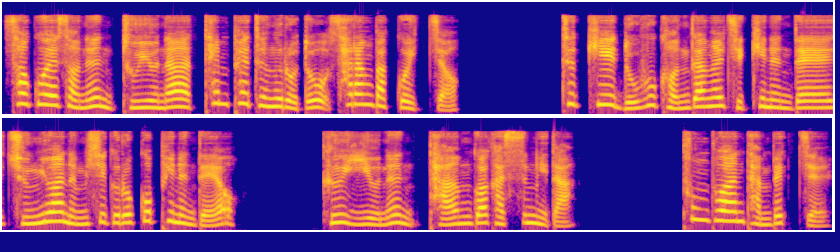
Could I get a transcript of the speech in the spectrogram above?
서구에서는 두유나 템페 등으로도 사랑받고 있죠. 특히 노후 건강을 지키는 데 중요한 음식으로 꼽히는데요. 그 이유는 다음과 같습니다. 풍부한 단백질.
